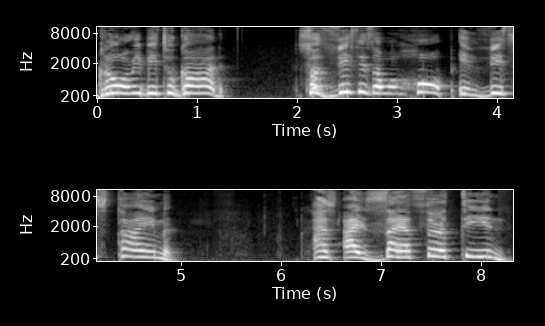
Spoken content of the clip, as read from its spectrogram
Glory be to God. So, this is our hope in this time. As Isaiah 13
